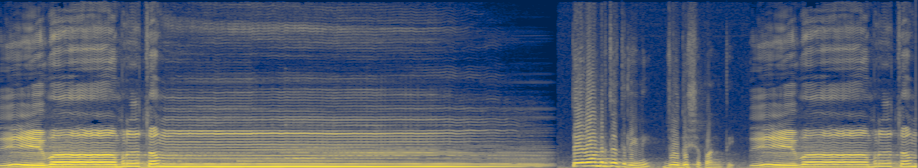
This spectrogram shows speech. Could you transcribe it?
ദേവാമൃതം. ദേവാമൃതത്തിൽ ഇനി ജ്യോതിഷ പങ്ക്തി ദേവാമൃതം.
